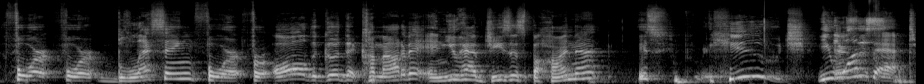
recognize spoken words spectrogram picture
for for blessing, for for all the good that come out of it, and you have Jesus behind that, it's huge. You there's want this, that.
